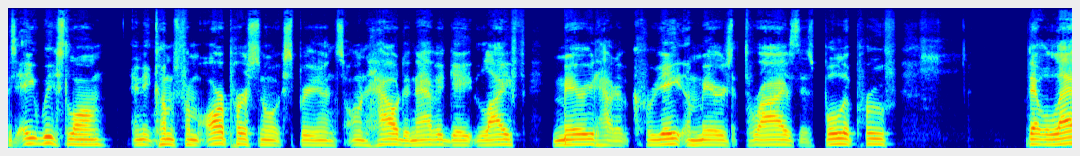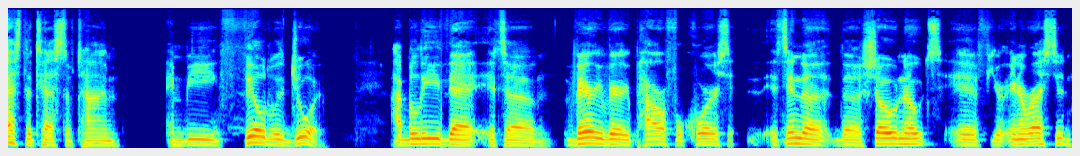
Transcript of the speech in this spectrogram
It's eight weeks long, and it comes from our personal experience on how to navigate life, married, how to create a marriage that thrives, that's bulletproof, that will last the test of time and be filled with joy. I believe that it's a very, very powerful course. It's in the the show notes if you're interested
